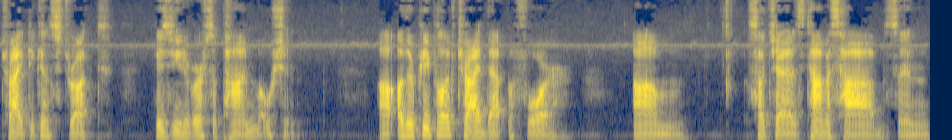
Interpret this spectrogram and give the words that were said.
tried to construct his universe upon motion. Uh, other people have tried that before. Um, such as Thomas Hobbes and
